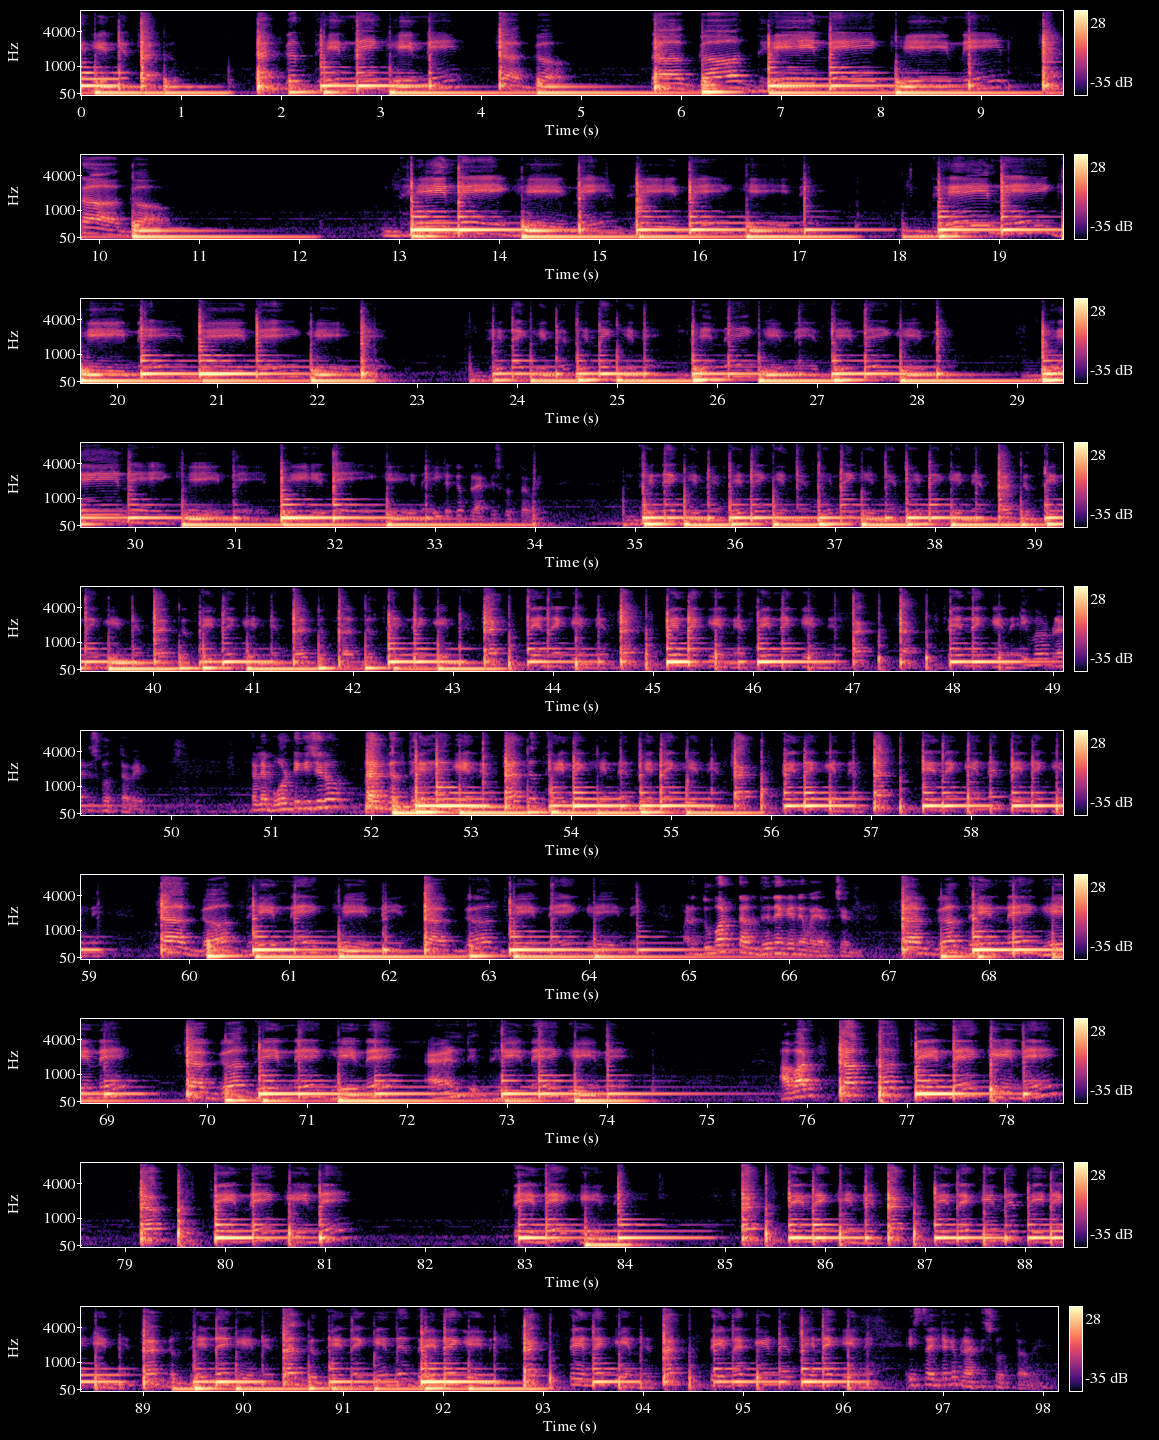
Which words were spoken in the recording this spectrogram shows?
তাহলে বলটি কি ছিল তাক ধেনে ঘেনে তাক ঘেনে ধেনে ঘেনে তাক ধেনে ঘেনে তাক ঘেনে তাগ ধেনে ঘেনে মানে দুবার তাক ধেনে ঘেনে বাজাচ্ছেন তাগ ধেনে ঘেনে তাগ ধেনে ঘেনে অ্যান্ড ধেনে ঘেনে আবার প্রত্যেকদিন প্র্যাকটিস করতে হবে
